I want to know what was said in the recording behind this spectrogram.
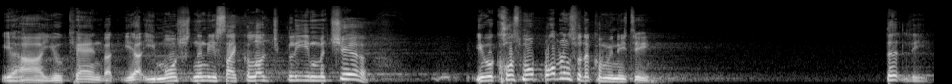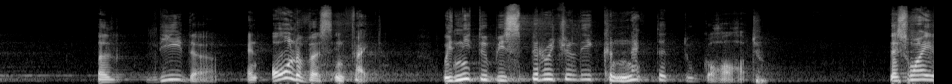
Yeah, you can, but you're emotionally, psychologically immature. You will cause more problems for the community. Thirdly, a leader, and all of us, in fact, we need to be spiritually connected to God. That's why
